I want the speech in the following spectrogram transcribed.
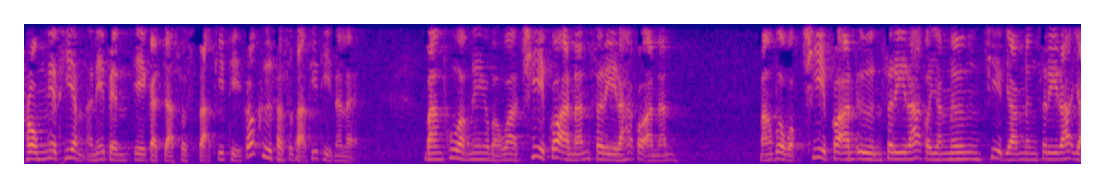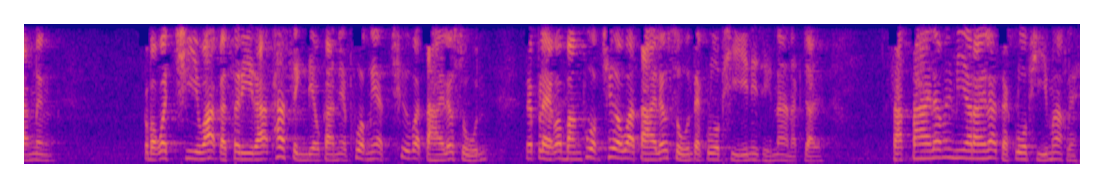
พรหมเนี่ยเที่ยง อันนี้เป็นเอกัจจะสัสตทิฐิ ก็คือสัสตทิฐินั่นแหละ บางพวกนี่ก็บอกว่า ชีพก็อันนั้นสรีระก็อันนั้น บางพวกบอกชีพก็อันอื่น สรีระก็อย่างหนึ่งชีพอย่างหนึ่งสรีระอย่างหนึ่ง ก็บอกว่าชีวะกับสรีระถ้าสิ่งเดียวกันเนี่ย พวกเนี้ยชื่อว่าตายแล้วศูนย์แต่แปลกว่าบางพวกเชื่อว่าตายแล้วศูนย์แต่กลัวผีนี่สิน่าหนักใจ สัตว์ตายแล้วไม่มีอะไรแล้ว แต่กลัวผีมากเลย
